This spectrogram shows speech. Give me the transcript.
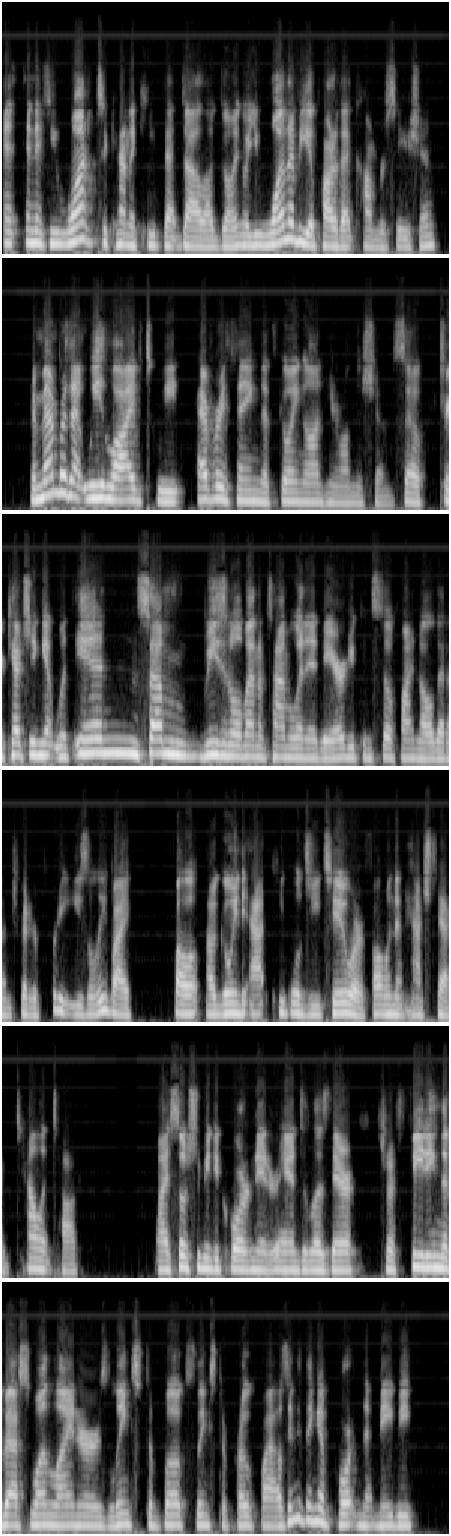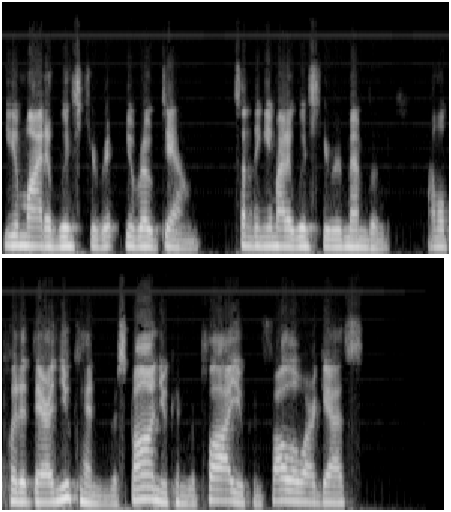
And and if you want to kind of keep that dialogue going, or you want to be a part of that conversation, remember that we live tweet everything that's going on here on the show. So if you're catching it within some reasonable amount of time when it aired, you can still find all that on Twitter pretty easily by follow uh, going to at people G2 or following that hashtag Talent Talk my social media coordinator, angela's there sort of feeding the best one liners, links to books, links to profiles, anything important that maybe you might have wished you, you wrote down, something you might have wished you remembered. I will put it there and you can respond, you can reply, you can follow our guests,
